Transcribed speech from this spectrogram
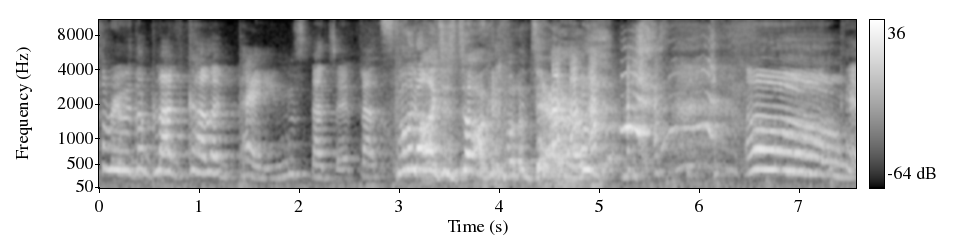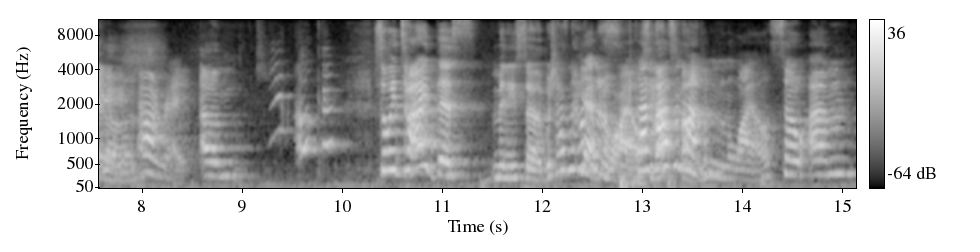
through the blood-colored panes. That's it. That's. For the night is dark and full of terror. Oh. Oh, Okay. God. All right. Um. Okay. so we tied this mini-sode, which hasn't happened in a while. That so hasn't fun. happened in a while. So um.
